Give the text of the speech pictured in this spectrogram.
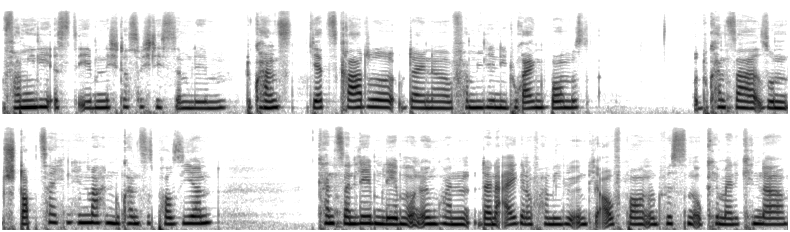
Familie ist eben nicht das Wichtigste im Leben. Du kannst jetzt gerade deine Familie, in die du reingeboren bist, du kannst da so ein Stoppzeichen hinmachen, du kannst es pausieren, kannst dein Leben leben und irgendwann deine eigene Familie irgendwie aufbauen und wissen, okay, meine Kinder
